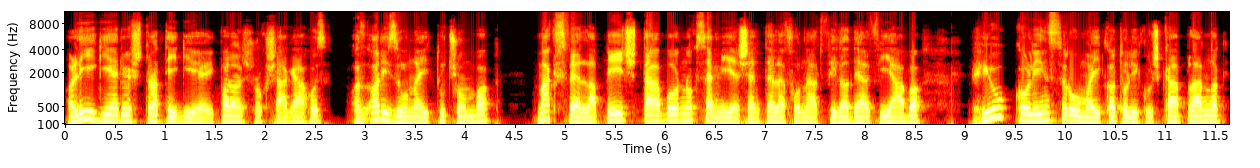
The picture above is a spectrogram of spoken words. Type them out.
a légierő stratégiai parancsnokságához, az arizonai tucsomba, Maxwell Page tábornok személyesen telefonált Filadelfiába, Hugh Collins római katolikus káplánnak,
